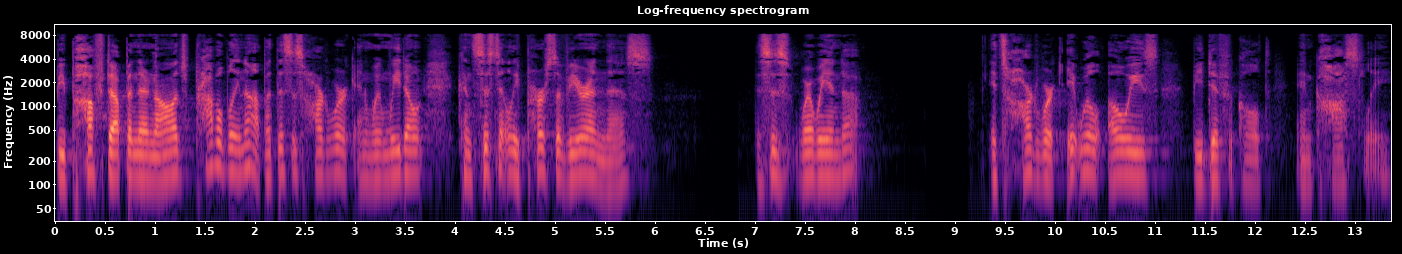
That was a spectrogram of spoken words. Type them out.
be puffed up in their knowledge? Probably not, but this is hard work. And when we don't consistently persevere in this, this is where we end up. It's hard work. It will always be difficult and costly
